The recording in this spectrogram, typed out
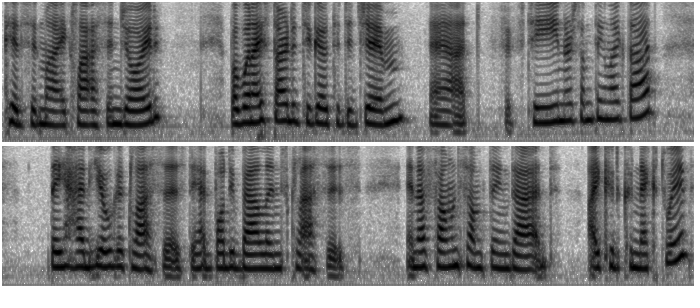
kids in my class enjoyed but when i started to go to the gym at 15 or something like that they had yoga classes they had body balance classes and i found something that I could connect with.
